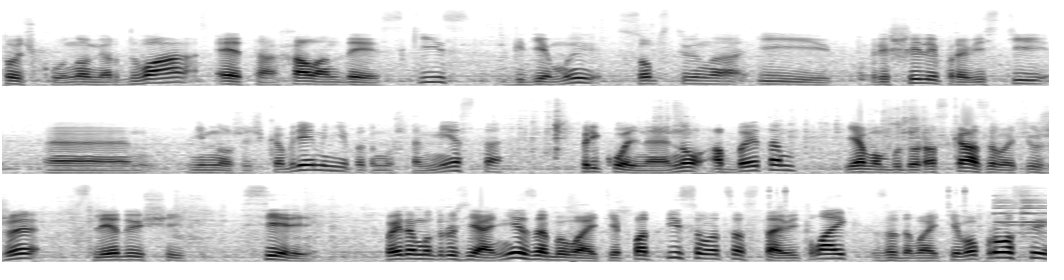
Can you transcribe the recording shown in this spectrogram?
точку номер два. Это Hollandaise Kiss, где мы, собственно, и решили провести э, немножечко времени, потому что место прикольное. Но об этом я вам буду рассказывать уже в следующей серии. Поэтому, друзья, не забывайте подписываться, ставить лайк, задавайте вопросы,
